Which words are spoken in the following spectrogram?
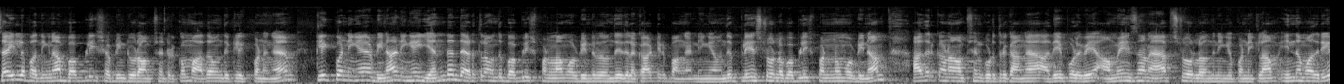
சைடில் பார்த்தீங்கன்னா பப்ளிஷ் அப்படின்ட்டு ஒரு ஆப்ஷன் இருக்கும். அதை வந்து கிளிக் பண்ணுங்கள் கிளிக் பண்ணீங்க அப்படின்னா நீங்கள் எந்தெந்த இடத்துல வந்து பப்ளிஷ் பண்ணலாம் அப்படின்றத வந்து இதில் காட்டியிருப்பாங்க. நீங்கள் வந்து ப்ளே ஸ்டோரில் பப்ளிஷ் பண்ணணும் அப்படின்னா அதற்கான ஆப்ஷன் கொடுத்துருக்காங்க. அதே போலவே அமேசான் ஆப் ஸ்டோரில் வந்து நீங்கள் பண்ணிக்கலாம். இந்த மாதிரி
